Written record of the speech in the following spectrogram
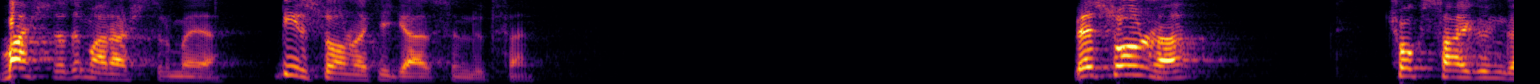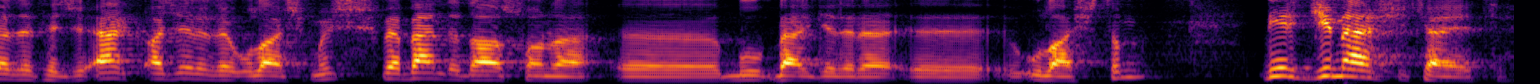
Başladım araştırmaya. Bir sonraki gelsin lütfen. Ve sonra çok saygın gazeteci Erk Aceler'e ulaşmış ve ben de daha sonra e, bu belgelere e, ulaştım. Bir cimer şikayeti.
